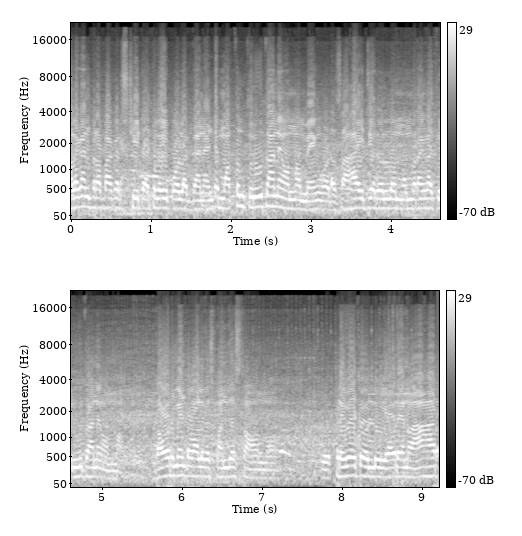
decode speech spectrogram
పలగన్ ప్రభాకర్ స్ట్రీట్ అటువైపు వాళ్ళకి కానీ అంటే మొత్తం తిరుగుతూనే ఉన్నాం మేము కూడా. సహాయ చర్యల్లో ముమ్మరంగా తిరుగుతూనే ఉన్నాం. గవర్నమెంట్ వాళ్ళకి స్పందిస్తూ ఉన్నాం. ప్రైవేట్ వాళ్ళు ఎవరైనా ఆహార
